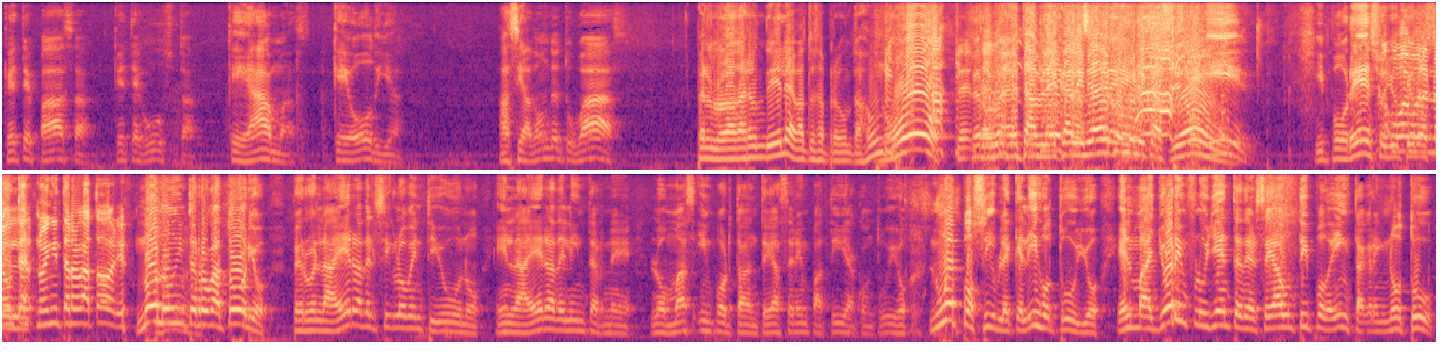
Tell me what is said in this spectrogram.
¿Qué te pasa? ¿Qué te gusta? ¿Qué amas? ¿Qué odias? ¿Hacia dónde tú vas? Pero no lo agarre un día y le haga toda esa pregunta juntos. No, Te- pero establezca línea de comunicación. Y por eso yo ¿Cómo quiero vemos? no, hacerle- inter- no en interrogatorio. no, no un interrogatorio, pero en la era del siglo XXI, en la era del Internet, lo más importante es hacer empatía con tu hijo. No es posible que el hijo tuyo, el mayor influyente de él, sea un tipo de Instagram, no tú.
